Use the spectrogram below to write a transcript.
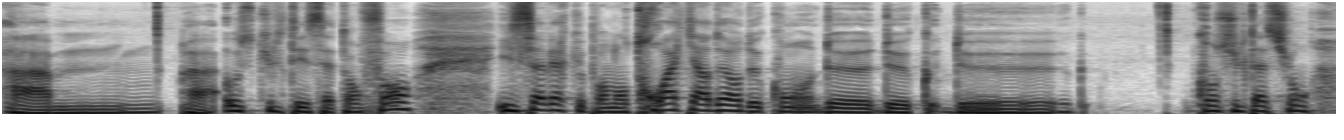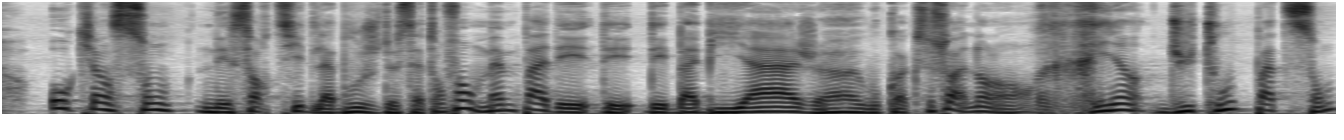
a, ausculté cet enfant. Il s'avère que pendant trois quarts d'heure de, de consultation, aucun son n'est sorti de la bouche de cet enfant, même pas des, babillages euh, ou quoi que ce soit. Non, non, rien du tout, pas de son.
